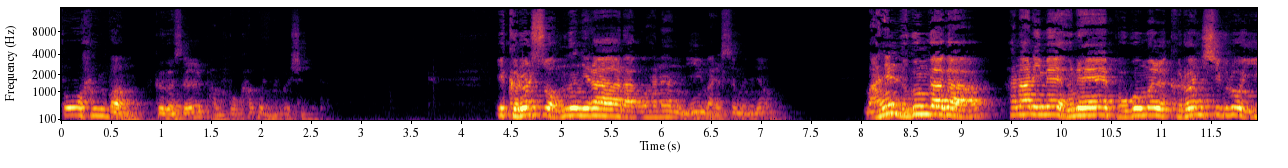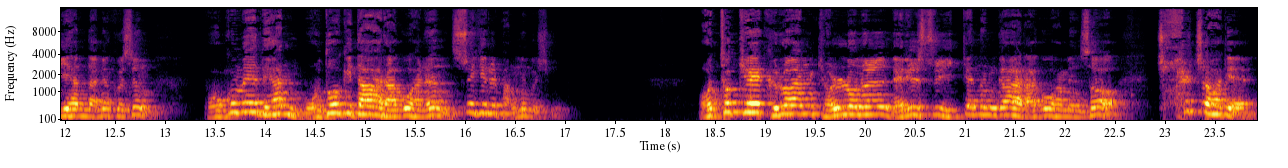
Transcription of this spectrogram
또 한 번 그것을 반복하고 있는 것입니다. 이 그럴 수 없느니라 라고 하는 이 말씀은요. 만일 누군가가 하나님의 은혜의 복음을 그런 식으로 이해한다면 그것은 복음에 대한 모독이다 라고 하는 쐐기를 박는 것입니다. 어떻게 그러한 결론을 내릴 수 있겠는가 라고 하면서 철저하게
